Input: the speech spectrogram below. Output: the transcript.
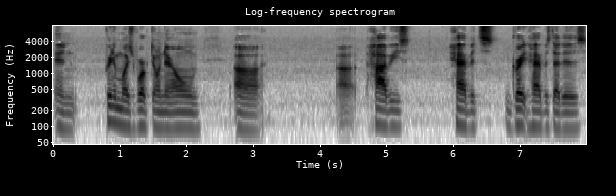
and pretty much worked on their own uh, uh, hobbies, habits, great habits. That is,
